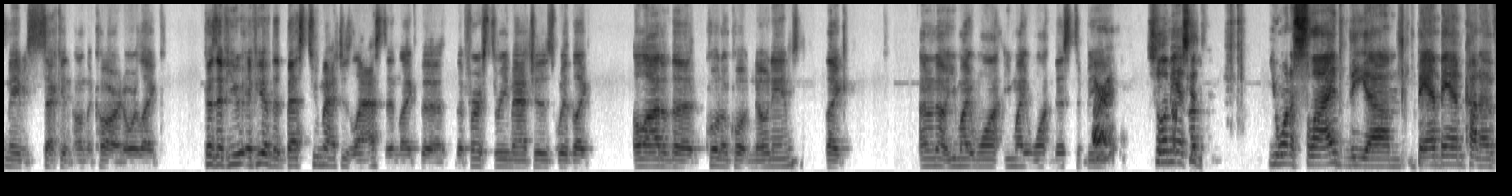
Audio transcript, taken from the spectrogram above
maybe second on the card or like because if you if you have the best two matches last and like the the first three matches with like a lot of the quote unquote no names like I don't know. You might want you might want this to be. All right. So let me ask you: You want to slide the um, Bam Bam kind of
